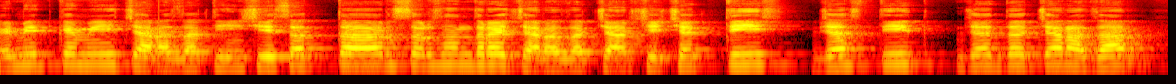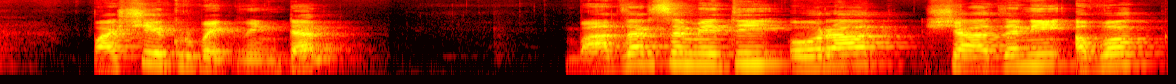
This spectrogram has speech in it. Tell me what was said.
कमीत कमी चार हजार तीनशे सत्तर सरसंद्र चार हजार चारशे छत्तीस जास्तीत जास्त चार हजार पाचशे एक रुपये क्विंटल. बाजार समिती ओरात शाजनी अवक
